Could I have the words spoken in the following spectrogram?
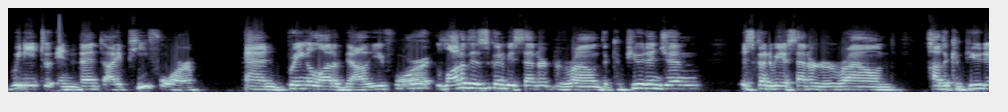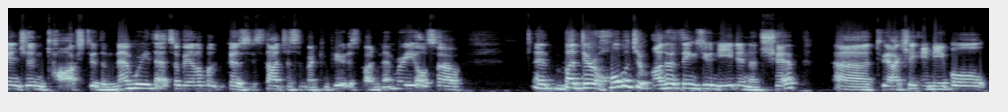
we need to invent IP for and bring a lot of value for. A lot of this is going to be centered around the compute engine. It's going to be centered around how the compute engine talks to the memory that's available because it's not just about compute, it's about memory also. And, but there are a whole bunch of other things you need in a chip uh, to actually enable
